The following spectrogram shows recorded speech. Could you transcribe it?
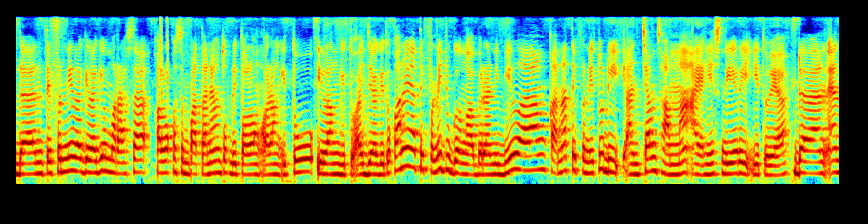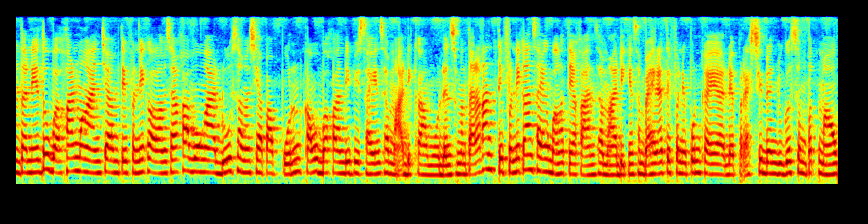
dan Tiffany lagi-lagi merasa kalau kesempatannya untuk ditolong orang itu hilang gitu aja gitu. Karena ya Tiffany juga nggak berani bilang karena Tiffany itu diancam sama ayahnya sendiri gitu ya. Dan Anthony itu bahkan mengancam Tiffany kalau misalnya kamu ngadu sama siapa pun, kamu bakalan dipisahin sama adik kamu. Dan sementara kan Tiffany kan sayang banget ya kan sama adiknya. Sampai akhirnya Tiffany pun kayak depresi dan juga sempet mau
